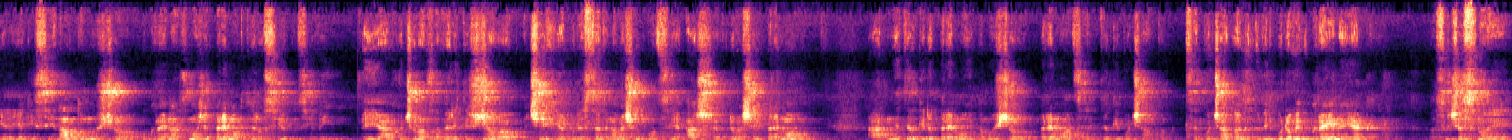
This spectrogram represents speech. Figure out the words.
є якийсь сигнал, тому що Україна зможе перемогти Росію у цій війні. Я хочу вас заверити, що Чехія буде стати на вашому боці аж до вашої перемоги, а не тільки до перемоги, тому що перемога це тільки початок. Це початок відбудови України як сучасної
